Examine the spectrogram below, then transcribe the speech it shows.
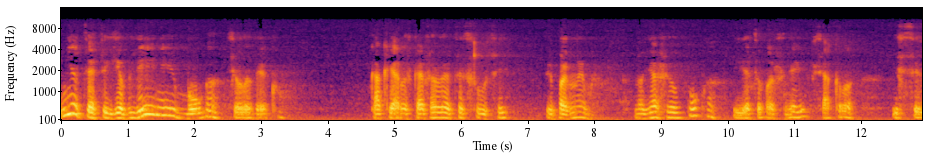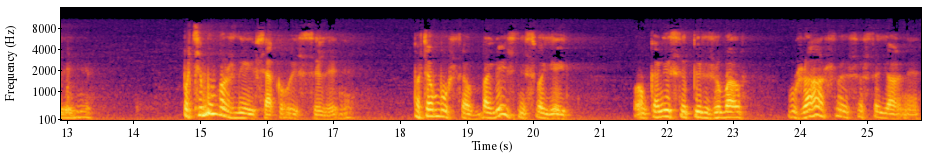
Нет, это явление Бога человеку. Как я рассказал этот случай с больным. Но я жил Бога, и это важнее всякого исцеления. Почему важнее всякого исцеления? Потому что в болезни своей он, конечно, переживал ужасное состояние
